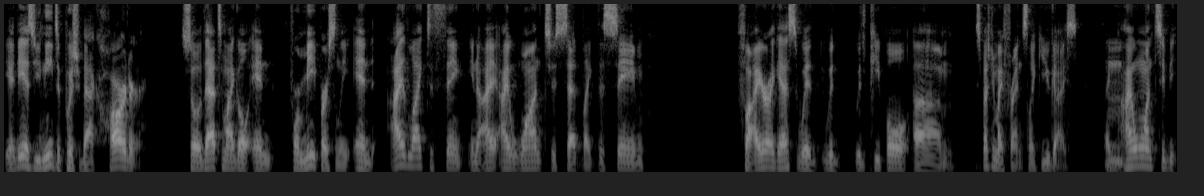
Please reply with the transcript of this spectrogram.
The idea is you need to push back harder. So that's my goal. And for me personally, and I like to think, you know, I, I want to set like the same fire, I guess, with with with people, um, especially my friends, like you guys. Like Mm. I want to be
